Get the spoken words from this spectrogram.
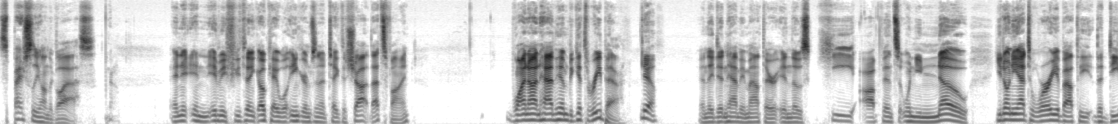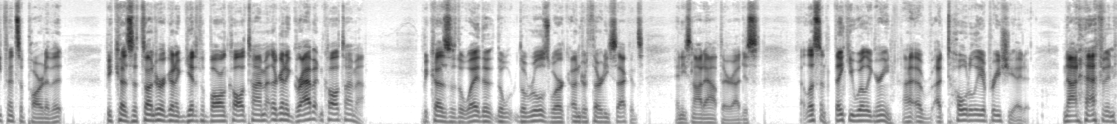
especially on the glass. And, and if you think, okay, well, Ingram's going to take the shot, that's fine. Why not have him to get the rebound? Yeah. And they didn't have him out there in those key offensive when you know you don't even have to worry about the, the defensive part of it because the Thunder are going to get the ball and call a timeout. They're going to grab it and call a timeout because of the way the, the, the rules work under 30 seconds. And he's not out there. I just, Uh, listen, thank you, Willie Green. I, I, I totally appreciate it. Not having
